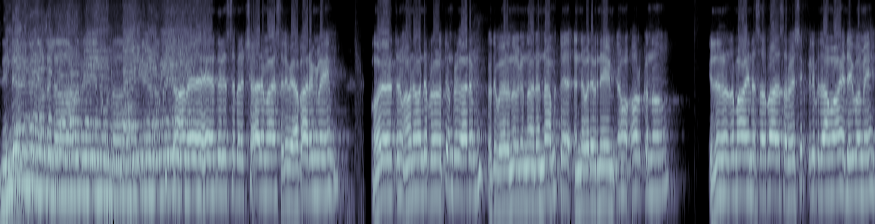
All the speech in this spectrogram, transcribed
നിന്റെ സ്ഥല വ്യാപാരങ്ങളെയും ഓരോരുത്തരും അവനവന്റെ പ്രവൃത്തി പ്രകാരം പ്രതിപകരം നൽകുന്ന രണ്ടാമത്തെ എന്റെ വരവിനെയും ഞാൻ ഓർക്കുന്നു. ഇതിനുമായ എന്റെ സർവ സർവശക്തി പിതാവായ ദൈവമേ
